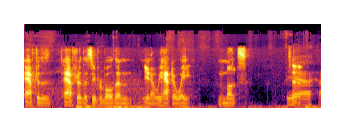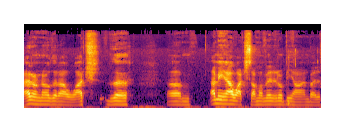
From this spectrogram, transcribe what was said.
after the after the Super Bowl, then you know we have to wait months. So- Yeah, I don't know that I'll watch the. Um, I mean, I'll watch some of it. It'll be on, but it,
